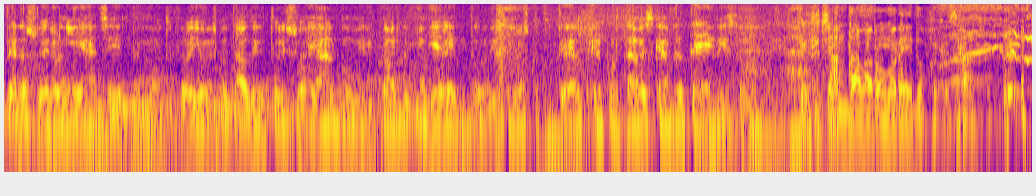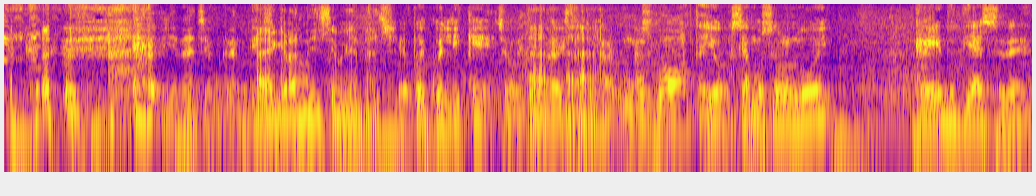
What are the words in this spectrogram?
per la sua ironia sempre molto, però io ascoltavo addirittura i suoi album, mi ricordo in dialetto, io conosco tutte e portava scarpe da tennis, no? Andava a Rogoredo. Esatto. Iannacci è un grandissimo. È grandissimo Iannacci. E poi quelli che, cioè, è stata una, una svolta. Io siamo solo noi credo di essere,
